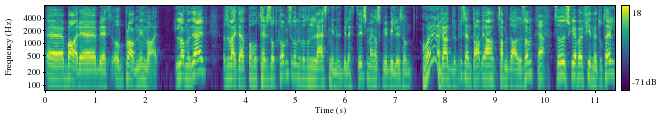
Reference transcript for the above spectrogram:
Eh, Bare billett Og planen min var lande de der, og så vet jeg at på hotels.com så kan du få sånn last minute-billetter som er ganske mye billigere. Sånn Oi. 30 av, ja, samme dag og sånn. Ja. Så skulle jeg bare finne et hotell,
